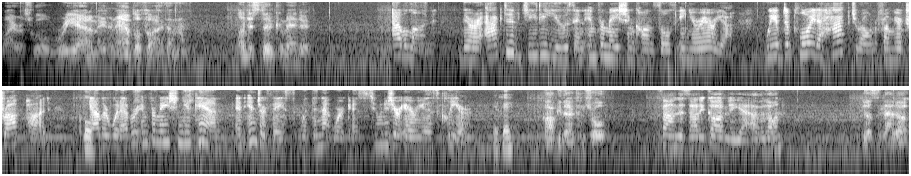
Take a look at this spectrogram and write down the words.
The virus will reanimate and amplify them. Understood, Commander. Avalon, there are active GDUs and information consoles in your area. We have deployed a hack drone from your drop pod. Cool. Gather whatever information you can and interface with the network as soon as your area is clear. Okay. Copy that, Control. Found the XADA gardener yet, Avalon? Doesn't add up.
